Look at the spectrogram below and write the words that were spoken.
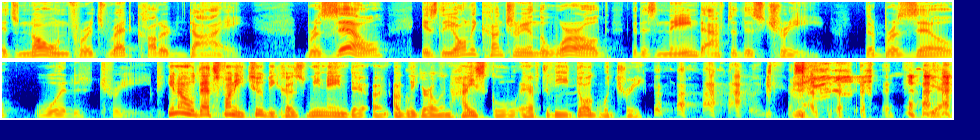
is known for its red colored dye. Brazil is the only country in the world that is named after this tree, the Brazil wood tree. You know, that's funny too, because we named a, an ugly girl in high school after the dogwood tree. yeah,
